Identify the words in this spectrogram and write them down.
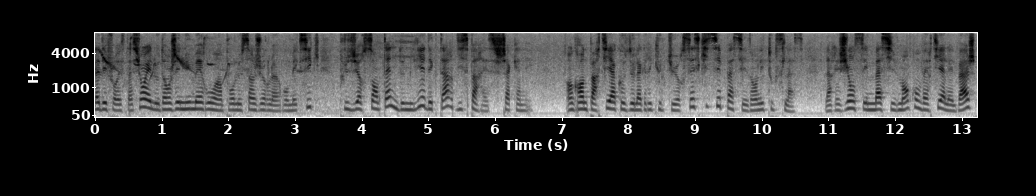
La déforestation est le danger numéro un pour le singe hurleur. Au Mexique, plusieurs centaines de milliers d'hectares disparaissent chaque année. En grande partie à cause de l'agriculture, c'est ce qui s'est passé dans les Tuxtlas. La région s'est massivement convertie à l'élevage.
